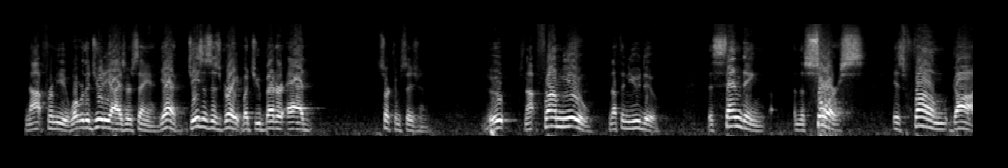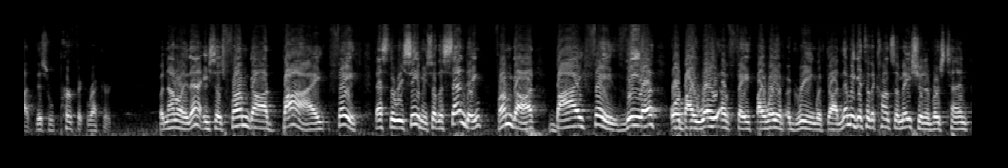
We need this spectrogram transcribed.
Not from you. What were the Judaizers saying? Yeah, Jesus is great, but you better add circumcision. Nope, it's not from you. Nothing you do. The sending and the source is from God, this perfect record. But not only that, he says, from God by faith. That's the receiving. So the sending from God by faith, via or by way of faith, by way of agreeing with God. And then we get to the consummation in verse 10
